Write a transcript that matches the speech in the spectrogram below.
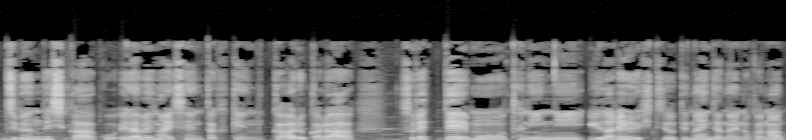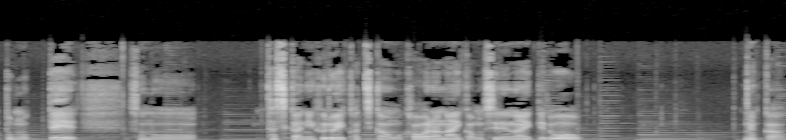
自分でしかこう選べない選択権があるからそれってもう他人に委ねる必要ってないんじゃないのかなと思ってその確かに古い価値観は変わらないかもしれないけどなんか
